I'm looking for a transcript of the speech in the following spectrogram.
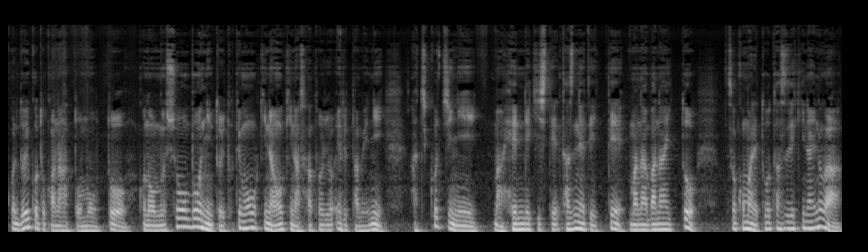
これどういうことかなと思うとこの無償凡人というとても大きな大きな悟りを得るためにあちこちにまあ遍歴して訪ねていって学ばないとそこまで到達できないのが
